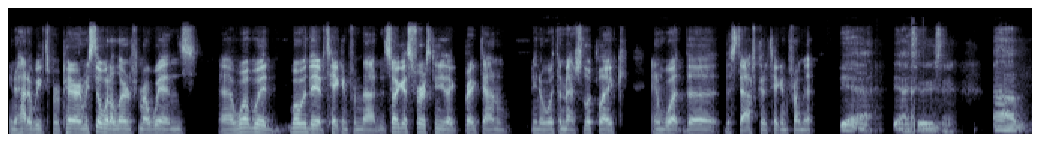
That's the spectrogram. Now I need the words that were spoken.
you know, had a week to prepare, and we still want to learn from our wins. Uh, what would what would they have taken from that? And so I guess first, can you like break down, you know, what the match looked like and what the the staff could have taken from it? Yeah, yeah, I see what you're saying. Um,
